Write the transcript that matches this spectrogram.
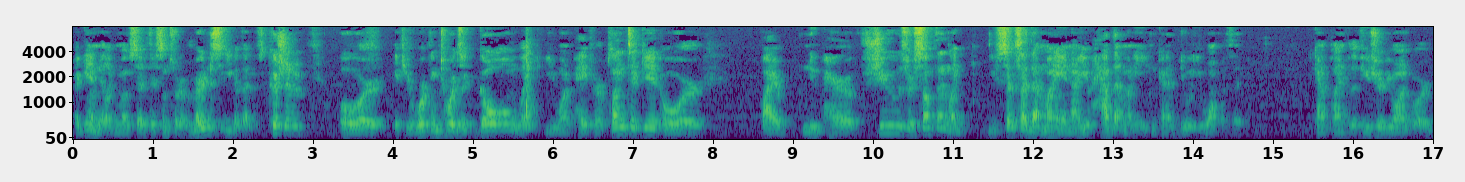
again, like Mo said, if there's some sort of emergency, you got that as a cushion. Or if you're working towards a goal, like you want to pay for a plane ticket or buy a new pair of shoes or something, like you set aside that money and now you have that money, you can kind of do what you want with it. Kind of plan for the future if you want, or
